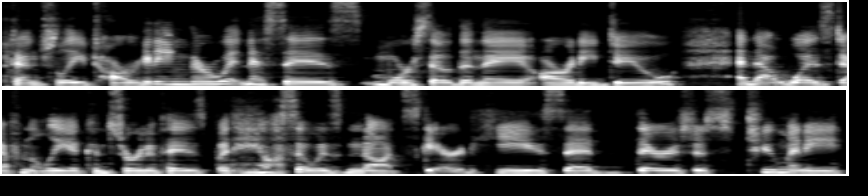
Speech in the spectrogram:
potentially targeting their witnesses more so than they already do. And that was definitely a concern of his, but he also is not scared. He said there's just too many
